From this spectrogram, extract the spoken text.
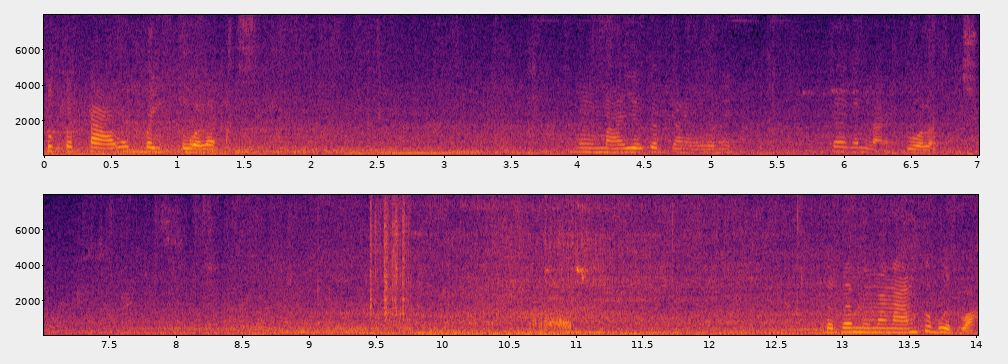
ตุ๊กตาอุ้มไปอีกตัวแล้ว ไม่มาเยอะกันจังเลยวันนี้ได้กันหลายตัวละจะเป็นมาน้ำคือบืดวะ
